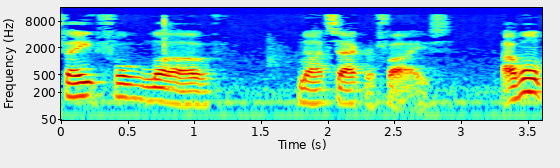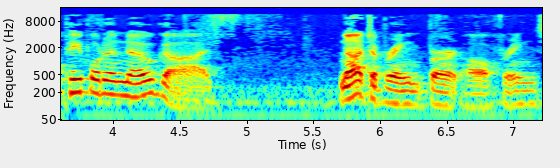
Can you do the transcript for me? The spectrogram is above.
faithful love, not sacrifice. I want people to know God, not to bring burnt offerings.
